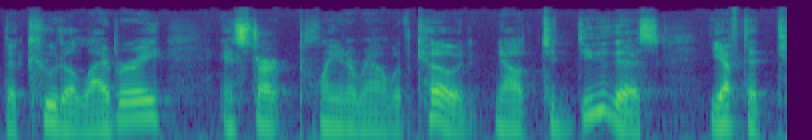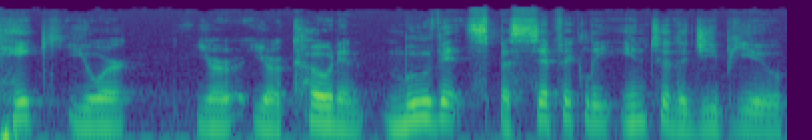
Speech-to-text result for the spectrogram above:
the CUDA library and start playing around with code. Now to do this, you have to take your your your code and move it specifically into the GPU,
